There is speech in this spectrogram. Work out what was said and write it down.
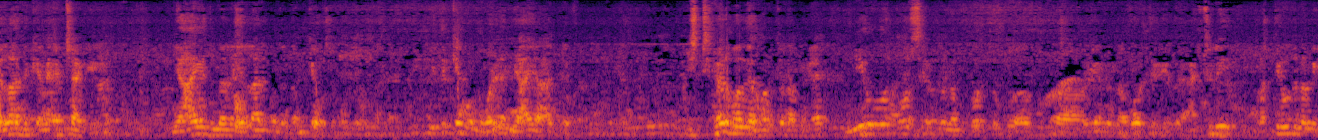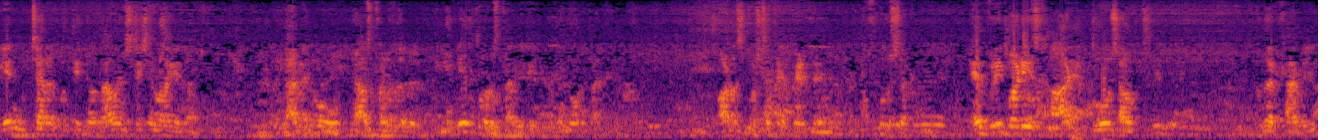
ಎಲ್ಲದಕ್ಕಿಂತ ಹೆಚ್ಚಾಗಿ ನ್ಯಾಯದ ಮೇಲೆ ಎಲ್ಲರಿಗೂ ಒಂದು ನಂಬಿಕೆ ಉಂಟು ಇದಕ್ಕೆ ಒಂದು ಒಳ್ಳೆ ನ್ಯಾಯ ಆಗ್ಬೇಕು. ಇಷ್ಟು ಹೇಳಿ ಹೊರತು ನಮಗೆ, ನೀವು ತೋರಿಸಿರೋದು ನಮ್ಗೆ ಗೊತ್ತು ಏನು ನಾವು ಓದ್ತೀವಿ ಆಕ್ಚುಲಿ ಪ್ರತಿಯೊಂದು ನಮಗೇನು ವಿಚಾರ ಗೊತ್ತಿದ್ದು ನಾವೇನು ಸ್ಟೇಷನ್ ಒಳಗಿಲ್ಲ. ನಾವೇನು ಯಾವ ಸ್ಥಳದಲ್ಲಿ ನೀವೇನು ತೋರಿಸ್ತಾ ಇದೀರಿ ಅದನ್ನ ನೋಡ್ತಾ ಇದ್ದೀವಿ ಬಹಳ ಸ್ಪಷ್ಟತೆ ಹೇಳ್ತಾ. ಇದ್ದೀನಿ of course everybody's heart goes out to that family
